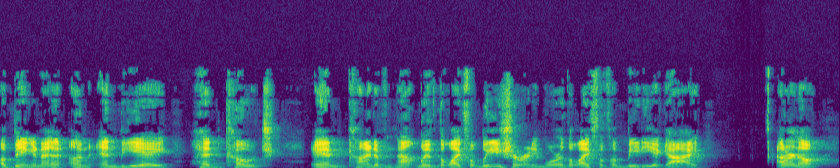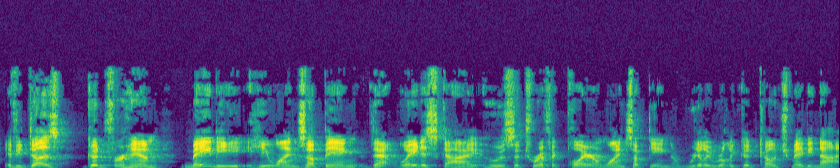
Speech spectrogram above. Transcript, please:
of being an, an NBA head coach? And kind of not live the life of leisure anymore, the life of a media guy. I don't know. If he does, good for him. Maybe he winds up being that latest guy who is a terrific player and winds up being a really, really good coach. Maybe not.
